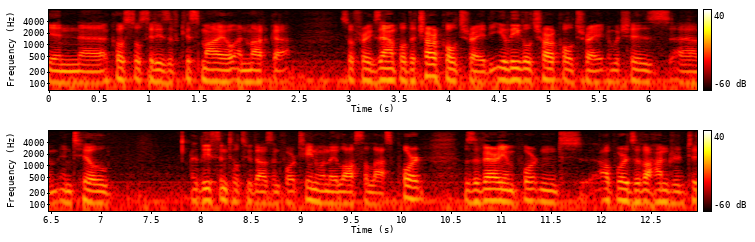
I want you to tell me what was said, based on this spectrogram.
in uh, coastal cities of Kismayo and Marca. So, for example, the charcoal trade, the illegal charcoal trade, which is um, until at least until 2014 when they lost the last port, was a very important, upwards of 100 to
